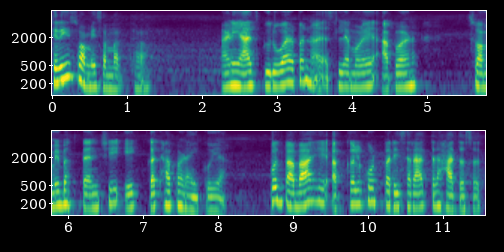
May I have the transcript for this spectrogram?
श्री स्वामी समर्थ. आणि आज गुरुवार पण असल्यामुळे आपण स्वामी भक्तांची एक कथा पण ऐकूया. खोत बाबा हे अक्कलकोट परिसरात राहत असत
